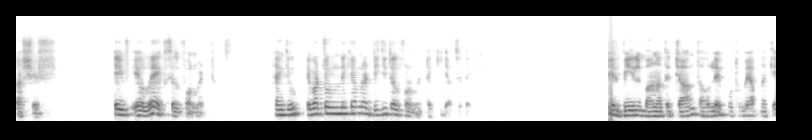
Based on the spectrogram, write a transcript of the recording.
কাজ শেষ। এই হলো এক্সেল ফরমেট। থ্যাংক ইউ। এবার চলুন দেখি আমরা ডিজিটাল ফরমেটটা কি আছে দেখি। এর বিল বানাতে চান, তাহলে ১ম এ আপনাকে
